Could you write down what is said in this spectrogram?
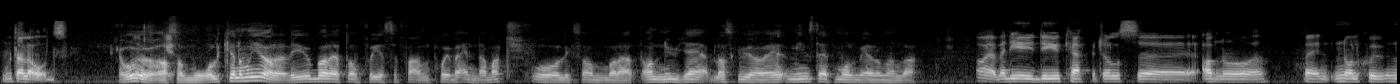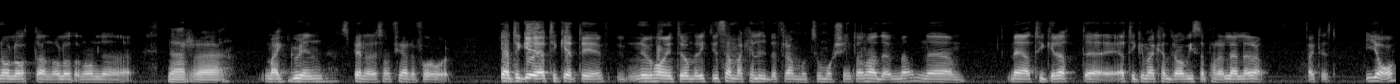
mot alla odds. Jo, jo, alltså mål kan de göra. Det är ju bara att de får ge sig fan på i varenda match. Och liksom bara att, ja nu jävlar ska vi göra minst ett mål mer än de andra. Ja, ja men det är ju, det är ju Capitals eh, anno 07, 08, 08, 09 när eh, Mike Green spelade som fjärde forward. Jag tycker, jag tycker att det, nu har inte de riktigt samma kaliber framåt som Washington hade, men eh, men jag tycker att eh, jag tycker man kan dra vissa paralleller där, faktiskt. Ja,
